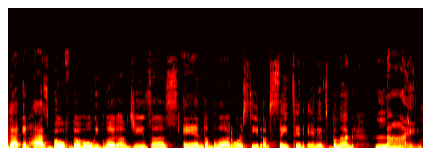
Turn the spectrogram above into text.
that it has both the holy blood of Jesus and the blood or seed of Satan in its blood line.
